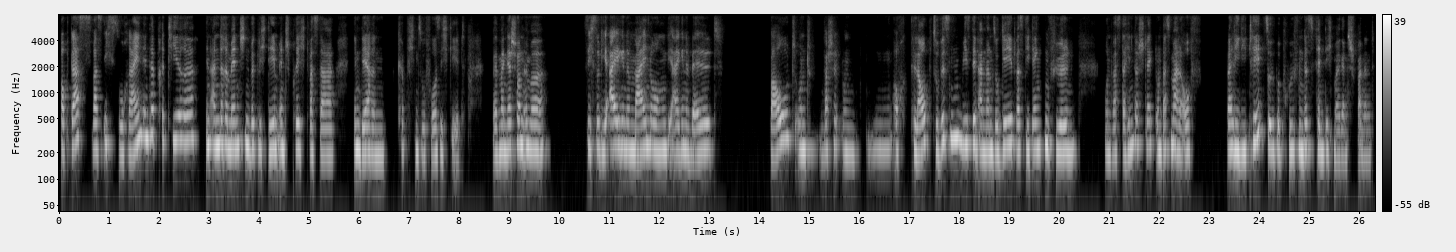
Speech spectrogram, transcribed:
ob das, was ich so rein interpretiere in andere Menschen, wirklich dem entspricht, was da in deren Köpfchen so vor sich geht. Weil man ja schon immer sich so die eigene Meinung, die eigene Welt baut und, und auch glaubt zu wissen, wie es den anderen so geht, was die denken, fühlen und was dahinter steckt und das mal auf Validität zu überprüfen, das fände ich mal ganz spannend.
